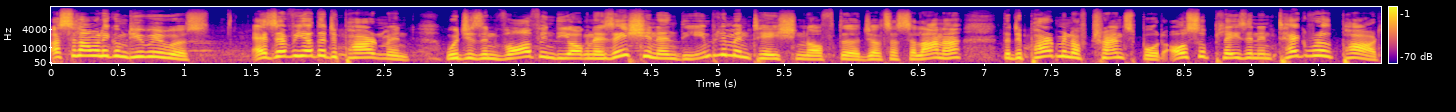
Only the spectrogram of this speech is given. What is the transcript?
Assalamu alaikum, dear viewers. As every other department which is involved in the organization and the implementation of the Jalsa Salana, the Department of Transport also plays an integral part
